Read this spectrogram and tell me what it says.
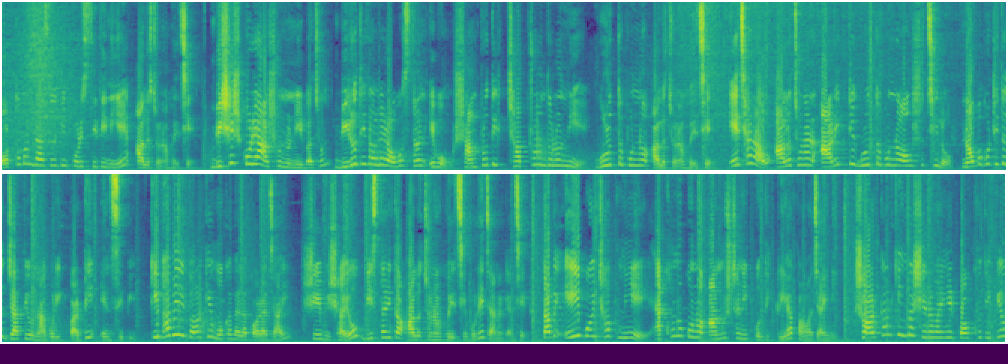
বর্তমান রাজনৈতিক পরিস্থিতি নিয়ে আলোচনা হয়েছে। বিশেষ করে আসন্ন নির্বাচন, বিরোধী দলের অবস্থান এবং সাম্প্রতিক ছাত্র আন্দোলন নিয়ে গুরুত্বপূর্ণ আলোচনা হয়েছে। এছাড়াও আলোচনার আরেকটি গুরুত্বপূর্ণ অংশ ছিল নবগঠিত জাতীয় নাগরিক পার্টি, এনসিপি। কীভাবে এই দলকে মোকাবেলা করা যায় সে বিষয়েও বিস্তারিত আলোচনা হয়েছে বলে জানা গেছে। তবে এই বৈঠক নিয়ে এখনও কোনো আনুষ্ঠানিক প্রতিক্রিয়া পাওয়া যায়নি। সরকার কিংবা সেনাবাহিনীর পক্ষ থেকেও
